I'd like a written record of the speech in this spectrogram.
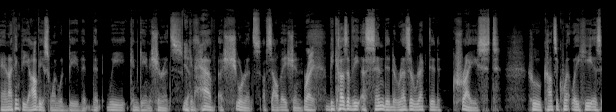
And I think the obvious one would be that that we can gain assurance. We can have assurance of salvation. Right. Because of the ascended, resurrected Christ, who consequently he is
